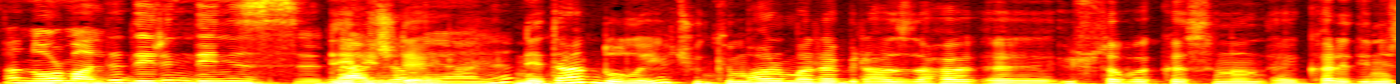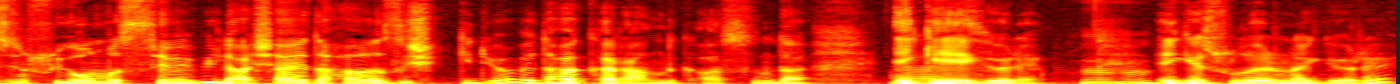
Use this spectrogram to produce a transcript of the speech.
Ha, normalde derin deniz mercanı yani. Neden dolayı? Çünkü Marmara biraz daha e, üst tabakasının e, Karadeniz'in suyu olması sebebiyle aşağıya daha az ışık gidiyor ve daha karanlık aslında Ege'ye evet. göre. Hı hı. Ege sularına göre.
